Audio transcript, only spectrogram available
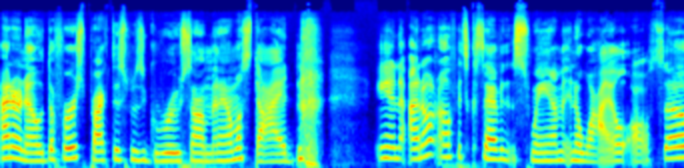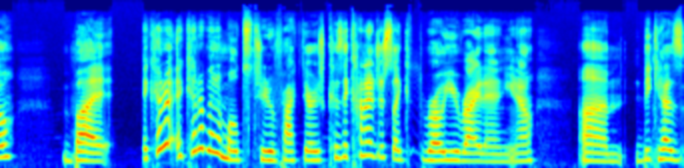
I don't know. The first practice was gruesome and I almost died. and I don't know if it's because I haven't swam in a while, also, but it could it could have been a multitude of factors because it kind of just like throw you right in, you know. Um, because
